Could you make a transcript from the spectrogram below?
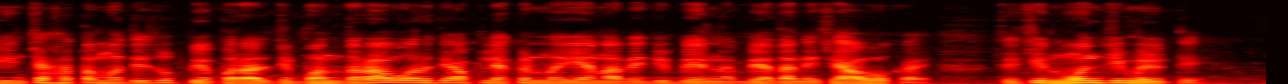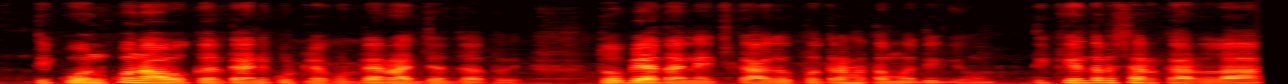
तीनच्या हातामध्ये जो पेपर आहे जी बंदरावर जे आपल्याकडनं येणारे जी बे बेदाण्याची आवक आहे त्याची नोंद जी मिळते ती कोण कोण आवक करते आणि कुठल्या कुठल्या राज्यात जातोय तो बेदाण्याची कागदपत्र हातामध्ये घेऊन ती केंद्र सरकारला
